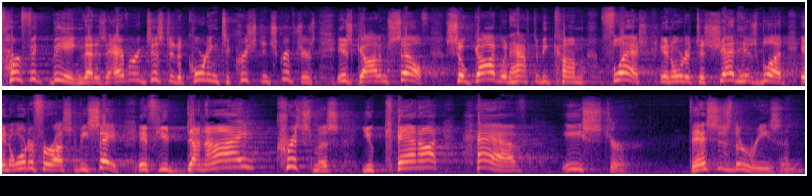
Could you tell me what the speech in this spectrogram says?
perfect being that has ever existed according to Christian scriptures is God Himself. So God would have to become flesh in order to shed His blood in order for us to be saved. If you deny Christmas, you cannot have Easter. This is the reason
